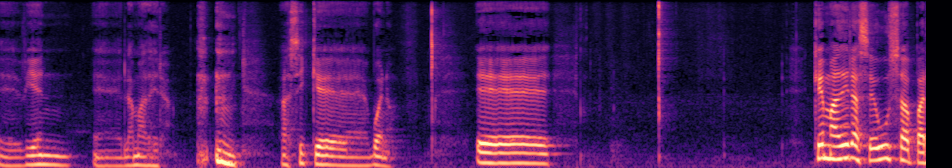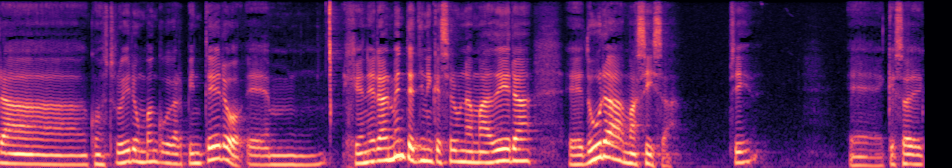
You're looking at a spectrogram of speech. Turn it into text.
eh, bien eh, la madera. Así que, bueno. Eh, ¿Qué madera se usa para construir un banco carpintero? Em, generalmente tiene que ser una madera dura, maciza. ¿sí? que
